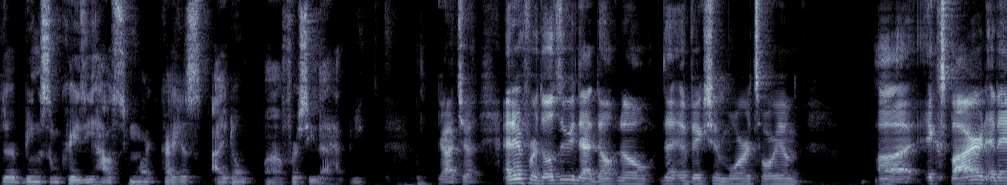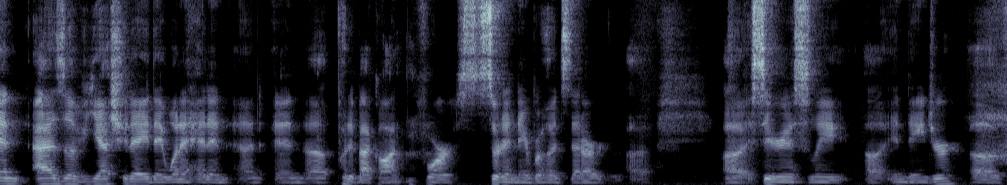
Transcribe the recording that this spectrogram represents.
there being some crazy housing market crisis, I don't uh, foresee that happening. Gotcha. And then for those of you that don't know, the eviction moratorium uh, expired, and then as of yesterday, they went ahead and and, and uh, put it back on for certain neighborhoods that are uh, uh seriously uh, in danger of,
